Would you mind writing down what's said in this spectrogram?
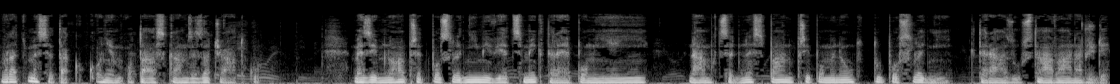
Vraťme se tak k o něm otázkám ze začátku. Mezi mnoha předposledními věcmi, které pomíjejí, nám chce dnes pán připomenout tu poslední, která zůstává navždy.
